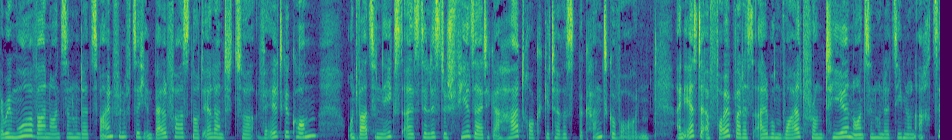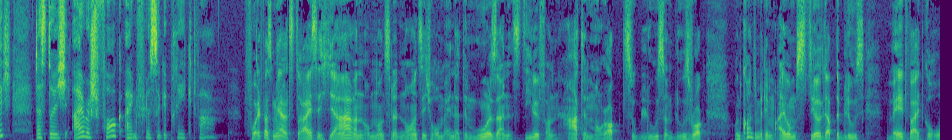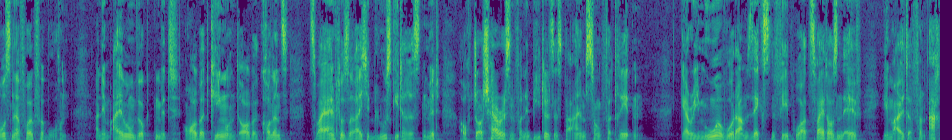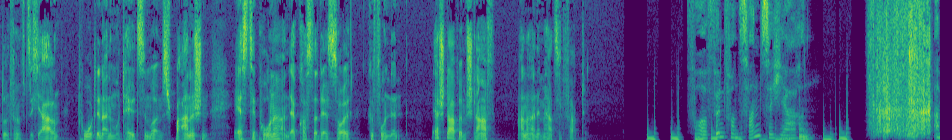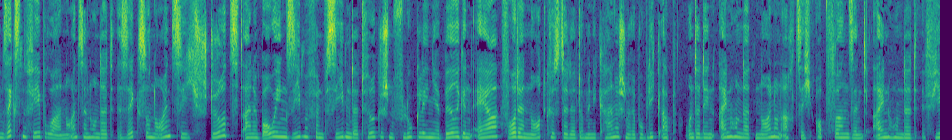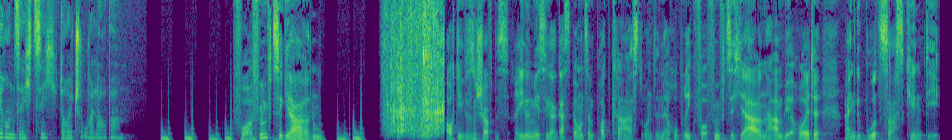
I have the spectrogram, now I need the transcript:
Gary Moore war 1952 in Belfast, Nordirland, zur Welt gekommen und war zunächst als stilistisch vielseitiger Hardrock-Gitarrist bekannt geworden. Ein erster Erfolg war das Album Wild Frontier 1987, das durch Irish Folk-Einflüsse geprägt war. Vor etwas mehr als 30 Jahren, um 1990 herum, änderte Moore seinen Stil von hartem Rock zu Blues und Bluesrock und konnte mit dem Album Still Got the Blues weltweit großen Erfolg verbuchen. An dem Album wirkten mit Albert King und Albert Collins zwei einflussreiche Blues-Gitarristen mit, auch George Harrison von den Beatles ist bei einem Song vertreten. Gary Moore wurde am 6. Februar 2011 im Alter von 58 Jahren tot in einem Hotelzimmer im spanischen Estepona an der Costa del Sol gefunden. Er starb im Schlaf an einem Herzinfarkt. Vor 25 Jahren. Am 6. Februar 1996 stürzt eine Boeing 757 der türkischen Fluglinie Birgen Air vor der Nordküste der Dominikanischen Republik ab. Unter den 189 Opfern sind 164 deutsche Urlauber. Vor 50 Jahren. Auch die Wissenschaft ist regelmäßiger Gast bei uns im Podcast und in der Rubrik vor 50 Jahren haben wir heute ein Geburtstagskind. Die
